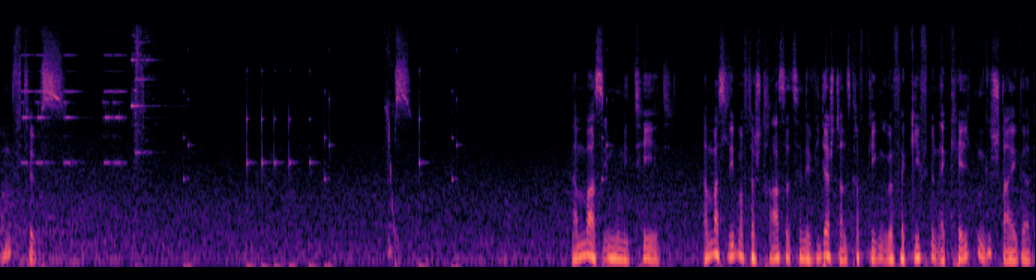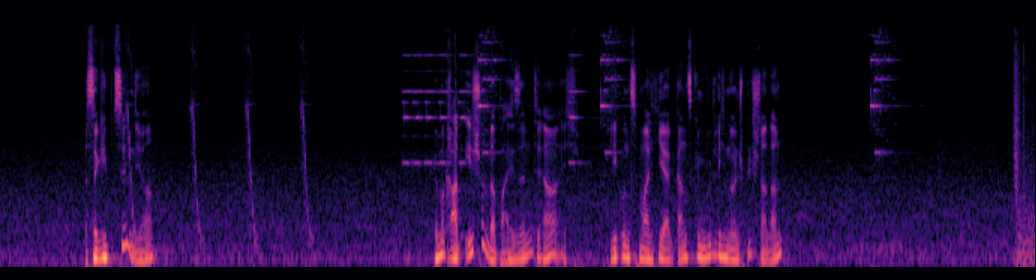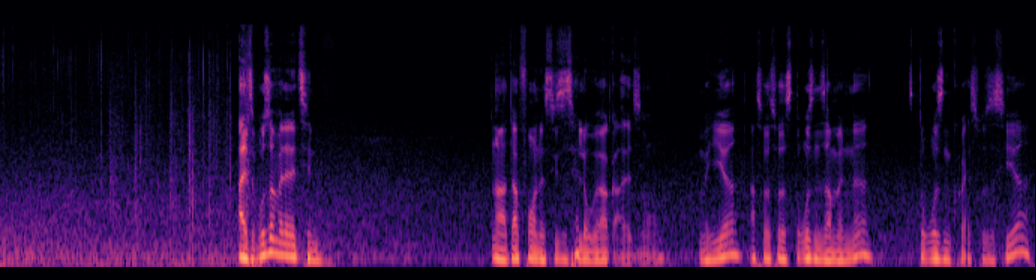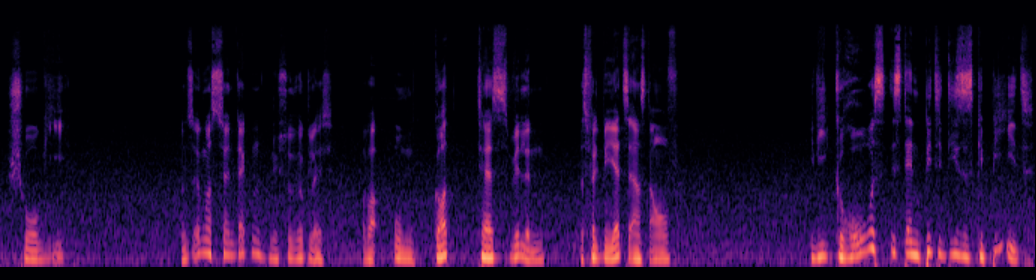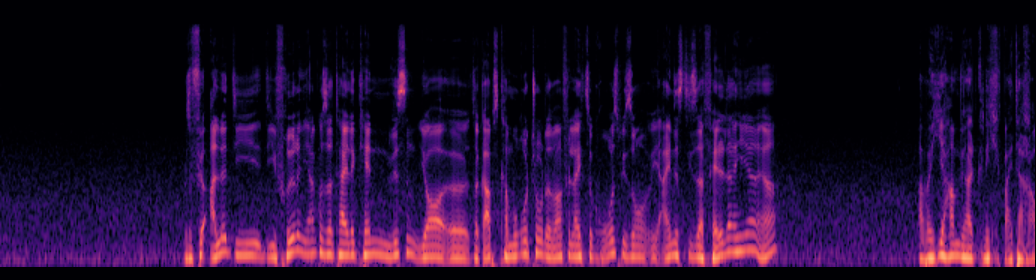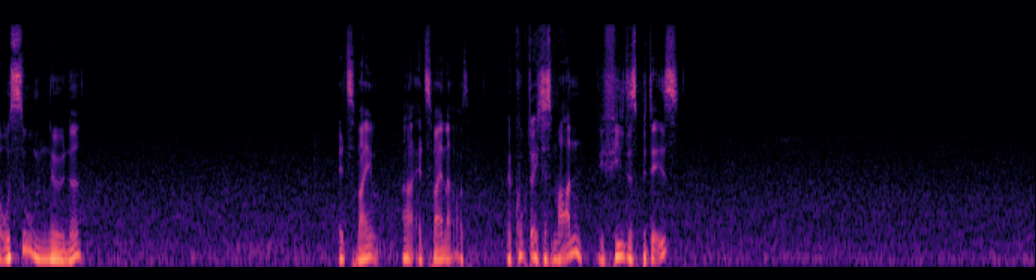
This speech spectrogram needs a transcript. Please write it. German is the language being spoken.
Kampftipps. Ups. Lambas Immunität. Lambas Leben auf der Straße hat seine Widerstandskraft gegenüber Vergiften und Erkälten gesteigert. Das ergibt Sinn, ja. Wenn wir gerade eh schon dabei sind, ja, ich lege uns mal hier ganz gemütlich einen neuen Spielstand an. Also, wo sollen wir denn jetzt hin? Ah, da vorne ist dieses Hello Work also. Haben wir hier? Achso, das war das Dosen sammeln, ne? Das Dosenquest. Was ist hier? Shogi. Sonst irgendwas zu entdecken? Nicht so wirklich. Aber um Gottes Willen. Das fällt mir jetzt erst auf. Wie groß ist denn bitte dieses Gebiet? Also für alle, die die früheren Yakuza-Teile kennen, wissen, ja, äh, da gab es Kamurocho, das war vielleicht so groß wie so wie eines dieser Felder hier, ja. Aber hier haben wir halt, ich weiter rauszoomen? Nö, ne? L2, ah, L2 nach raus. Ja, guckt euch das mal an, wie viel das bitte ist.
